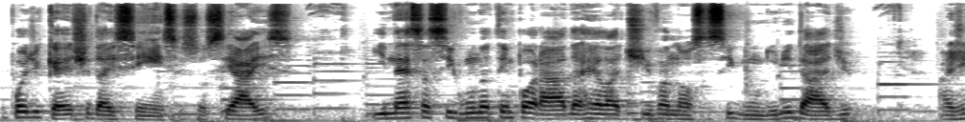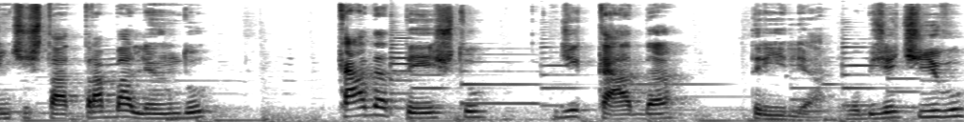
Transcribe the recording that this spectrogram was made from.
o podcast das ciências sociais. E nessa segunda temporada relativa à nossa segunda unidade, a gente está trabalhando cada texto de cada trilha. O objetivo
